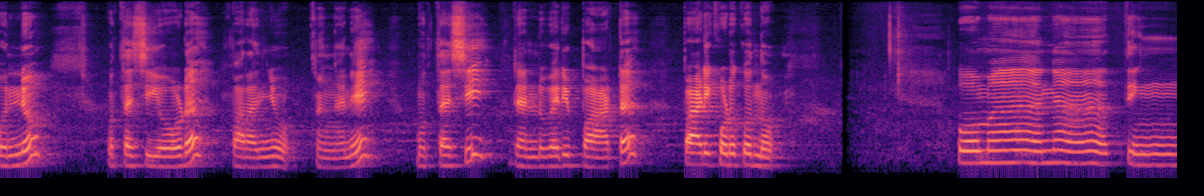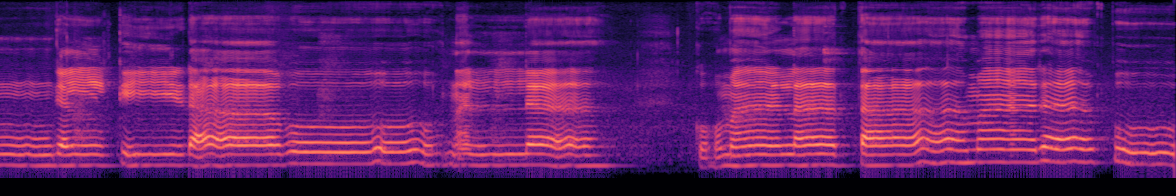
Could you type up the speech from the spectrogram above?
പൊന്നു മുത്തശ്ശിയോട് പറഞ്ഞു. അങ്ങനെ മുത്തശ്ശി രണ്ടുപേരി പാട്ട് പാടിക്കൊടുക്കുന്നു. ഓമന തിങ്കൽ കീടാവോ നല്ല കോമളത്താമരപ്പൂവോ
